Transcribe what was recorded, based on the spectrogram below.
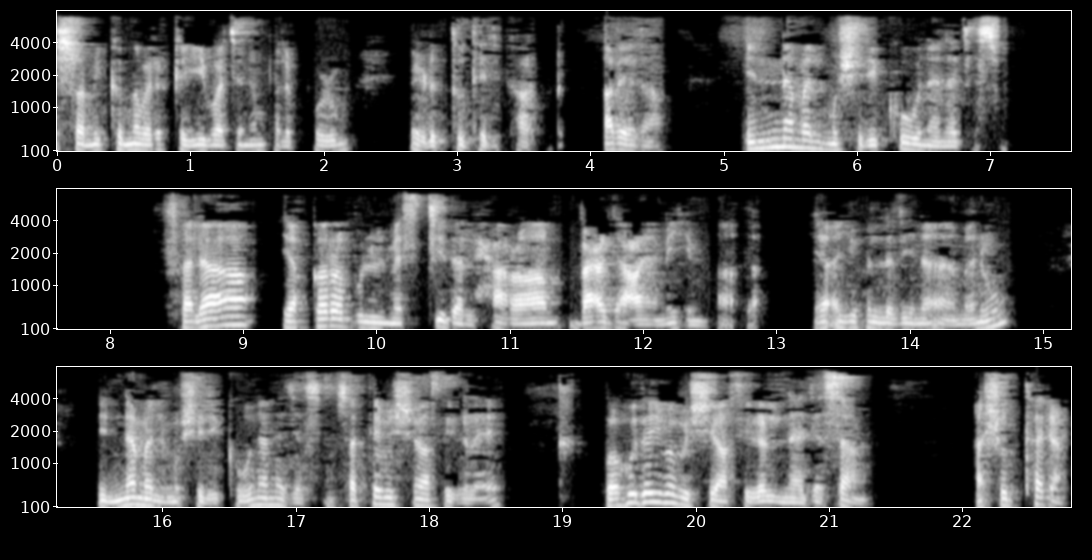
ശ്രമിക്കുന്നവരൊക്കെ ഈ വചനം പലപ്പോഴും എടുത്തു ധരിക്കാറുണ്ട് അതേതാ إنما المشركون نجس فلا يقربوا المسجد الحرام بعد عامهم هذا يا أيها الذين آمنوا إنما المشركون نجس സത്യവിശ്വാസികളെ ബഹുദൈവ വിശ്വാസികൾ നജസാണ് അശുദ്ധരാണ്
